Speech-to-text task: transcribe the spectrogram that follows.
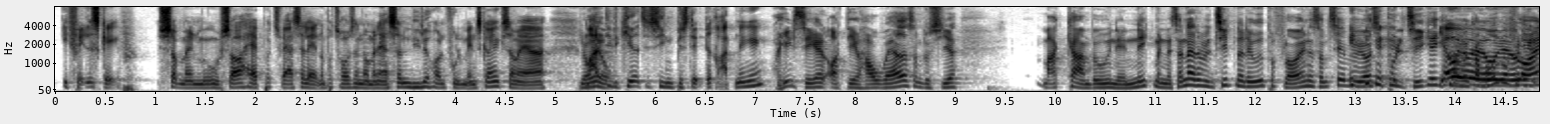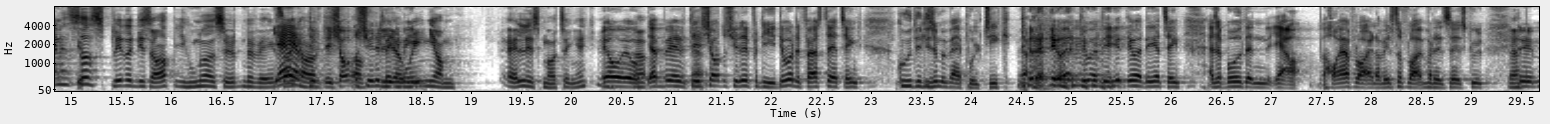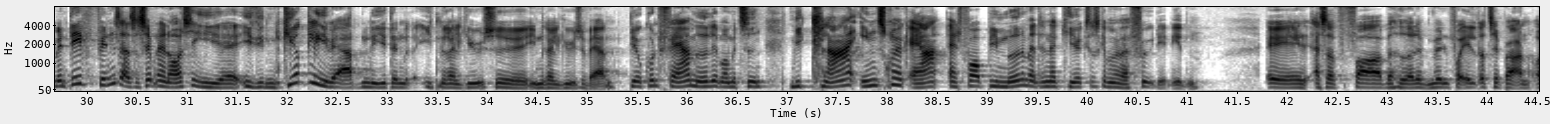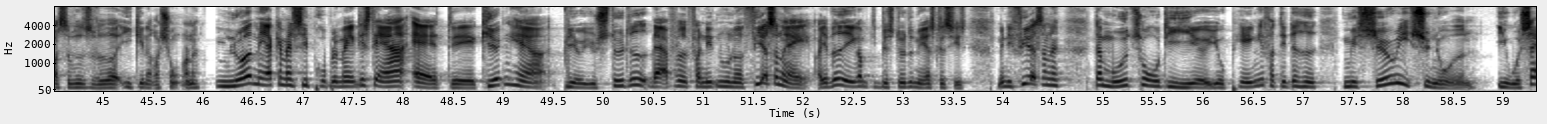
et fællesskab, som man må så have på tværs af landet, på trods af, når man er sådan en lille håndfuld mennesker, ikke, som er jo, meget jo. dedikeret til sin bestemte retning. Ikke? Og helt sikkert, og det har jo været, som du siger, magtkampe uden ende, ikke? Men sådan er det vel tit, når det er ude på fløjene. Sådan ser vi jo også i politik, ikke? jo, når man kommer jo, jo, ud på fløjene, jo, jo. så splitter de sig op i 117 bevægelser. Ja, ja det, det er sjovt, du siger det, Benjamin. uenige om alle små ting, ikke? Jo, jo. Ja. Jeg, det er ja. sjovt, du siger det, fordi det var det første, jeg tænkte, gud, det er ligesom at være i politik. Ja. Det, var, det, var, det, var det, det var det, jeg tænkte. Altså både den ja, højrefløj og venstrefløj, for den sags skyld. Ja. Øh, men det findes altså simpelthen også i, øh, i den kirkelige verden, i den, i, den religiøse, i den religiøse verden. Det bliver jo kun færre medlemmer med tiden. Mit klare indtryk er, at for at blive medlem af den her kirke, så skal man være født ind i den øh, altså for, hvad hedder det, mellem forældre til børn og så videre, så videre i generationerne. Noget mere kan man sige problematisk, det er, at øh, kirken her bliver jo støttet, i hvert fald fra 1980'erne af, og jeg ved ikke, om de bliver støttet mere, skal sige. Men i 80'erne, der modtog de øh, jo penge fra det, der hed Missouri-synoden i USA.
